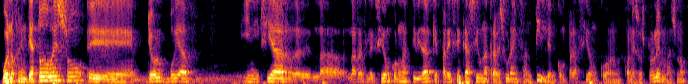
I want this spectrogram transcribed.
Bueno, frente a todo eso, eh, yo voy a iniciar eh, la, reflexión con una actividad que parece casi una travesura infantil en comparación con, con esos problemas. ¿no?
